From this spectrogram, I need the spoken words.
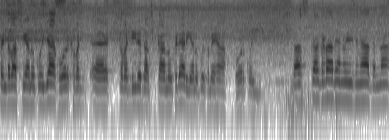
ਪਿੰਡ ਵਾਸੀਆਂ ਨੂੰ ਕੋਈ ਜਾਂ ਹੋਰ ਕਬੱਡ- ਅਹ ਕਬੱਡੀ ਦੇ ਦਰਸ਼ਕਾਂ ਨੂੰ ਖਿਡਾਰੀਆਂ ਨੂੰ ਕੋਈ ਸੁਨੇਹਾ ਹੋਰ ਕੋਈ? ਦਸ ਕਾ ਖਿਡਾਰੀਆਂ ਨੂੰ ਇਹ ਸੁਨੇਹਾ ਦਿੰਦਾ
